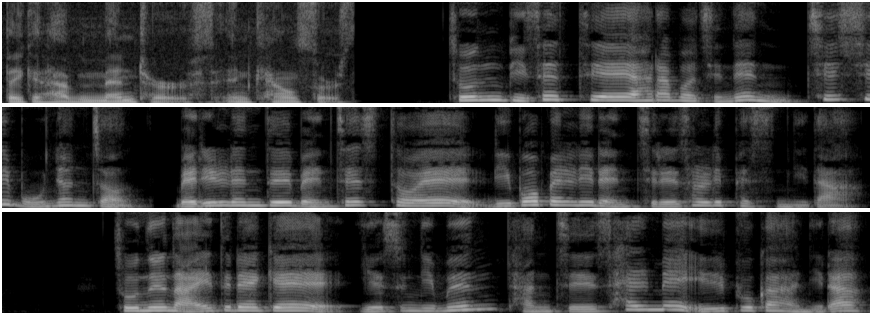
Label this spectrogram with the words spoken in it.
They can have mentors and counselors. 존 비세트의 할아버지는 75년 전 메릴랜드 맨체스터에 리버밸리 렌치를 설립했습니다. 존은 아이들에게 예수님은 단지 삶의 일부가 아니라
